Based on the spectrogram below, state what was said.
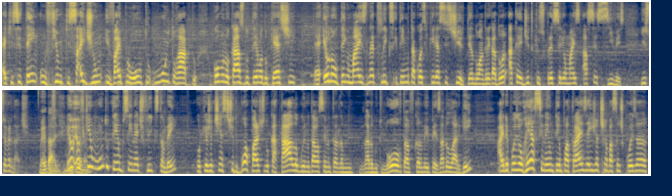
é que se tem um filme que sai de um e vai pro outro muito rápido, como no caso do tema do cast. é, eu não tenho mais Netflix e tem muita coisa que queria assistir. Tendo um agregador, acredito que os preços seriam mais acessíveis. Isso é verdade. Verdade. Eu, muito eu verdade. fiquei muito tempo sem Netflix também, porque eu já tinha assistido boa parte do catálogo e não tava saindo nada, nada muito novo, tava ficando meio pesado, eu larguei. Aí depois eu reassinei um tempo atrás e aí já tinha bastante coisa,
